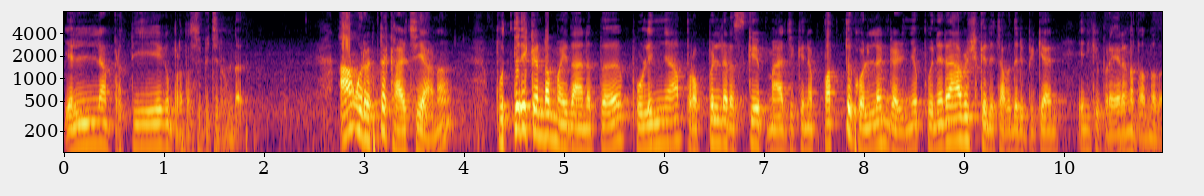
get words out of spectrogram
എല്ലാം പ്രത്യേകം പ്രദർശിപ്പിച്ചിട്ടുണ്ട്. ആ ഒരൊറ്റ കാഴ്ചയാണ് പുത്തരിക്കണ്ടം മൈതാനത്ത് പൊളിഞ്ഞ പ്രൊപ്പല്ലർ എസ്കേപ്പ് മാജിക്കിനെ പത്ത് കൊല്ലം കഴിഞ്ഞ് പുനരാവിഷ്കരിച്ച് അവതരിപ്പിക്കാൻ എനിക്ക് പ്രേരണ തന്നത്.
